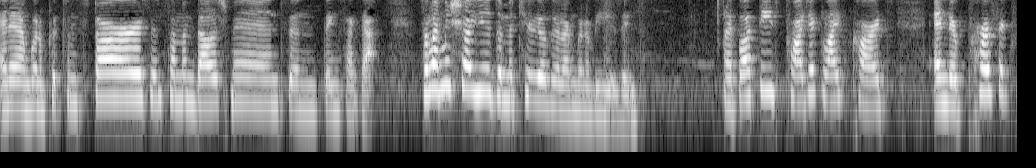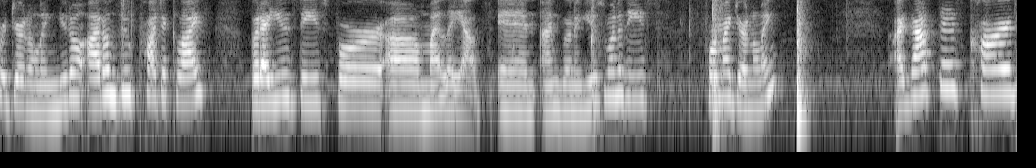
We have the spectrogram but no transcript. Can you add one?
And then I'm going to put some stars and some embellishments and things like that. So let me show you the material that I'm going to be using. I bought these Project Life cards and they're perfect for journaling. You don't I don't do Project Life, but I use these for uh, my layouts and I'm going to use one of these for my journaling. I got this card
